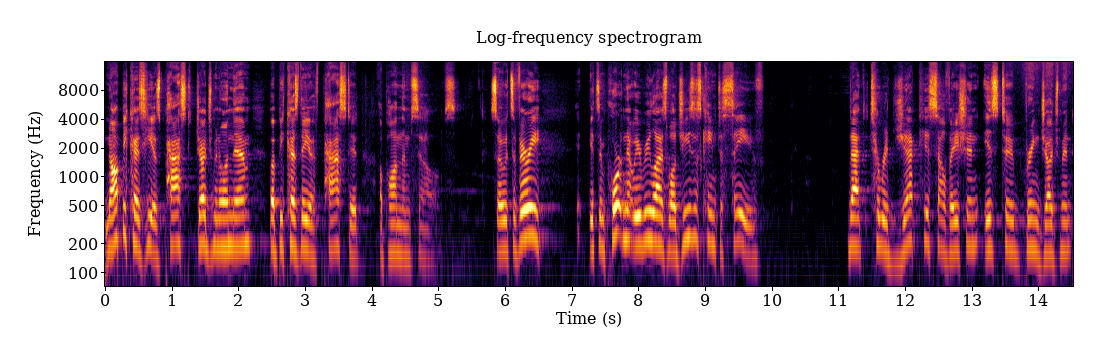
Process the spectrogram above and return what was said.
not because he has passed judgment on them, but because they have passed it upon themselves. So it's a very it's important that we realize while Jesus came to save, that to reject his salvation is to bring judgment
